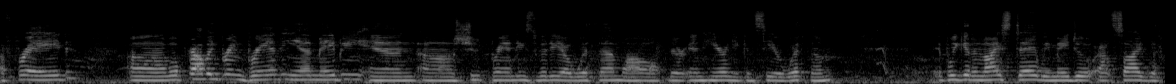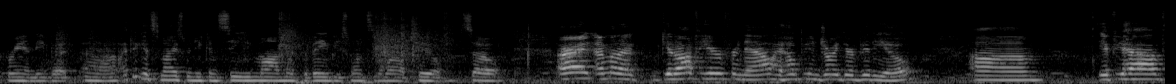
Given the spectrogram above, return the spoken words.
afraid. Uh, we'll probably bring Brandy in maybe and uh, shoot Brandy's video with them while they're in here and you can see her with them. If we get a nice day, we may do it outside with Brandy, but uh, I think it's nice when you can see mom with the babies once in a while too. So, all right, I'm gonna get off here for now. I hope you enjoyed their video. Um, if you have,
